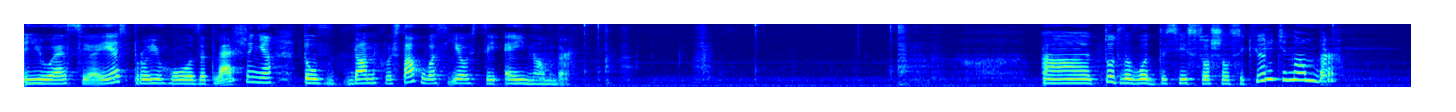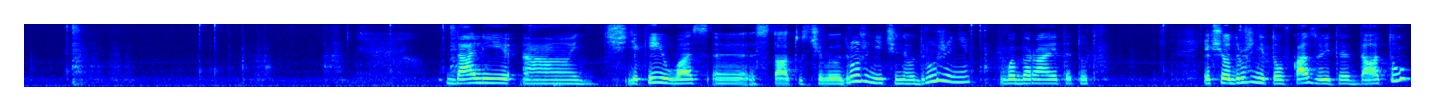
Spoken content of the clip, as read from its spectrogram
USCIS про його затвердження, то в даних листах у вас є ось цей A-number. Тут ви вводите свій Social Security number. Далі, який у вас е, статус? Чи ви одружені, чи не одружені? Вибираєте тут. Якщо одружені, то вказуєте дату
